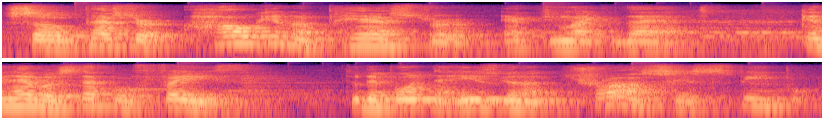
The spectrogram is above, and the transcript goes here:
So, Pastor, how can a pastor acting like that can have a step of faith to the point that he's going to trust his people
